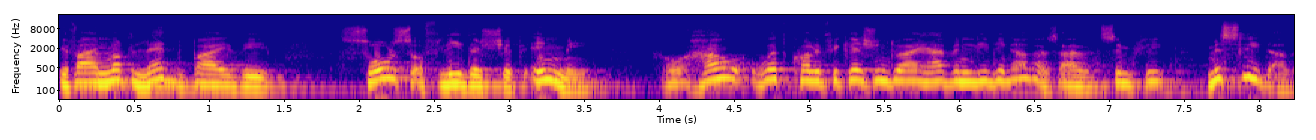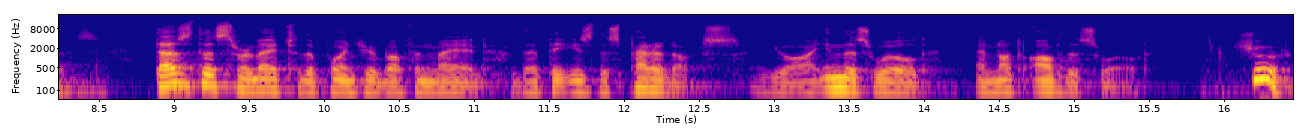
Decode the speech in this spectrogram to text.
If I am not led by the source of leadership in me, how, what qualification do I have in leading others? I would simply mislead others. Does this relate to the point you've often made that there is this paradox? You are in this world and not of this world. Sure.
